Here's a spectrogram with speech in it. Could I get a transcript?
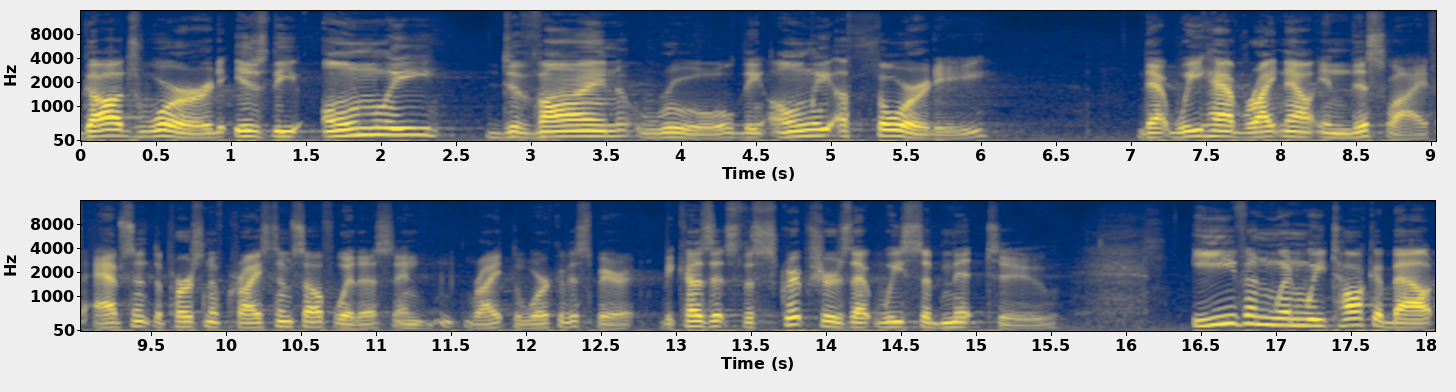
God's Word is the only divine rule, the only authority that we have right now in this life, absent the person of Christ Himself with us and, right, the work of His Spirit, because it's the Scriptures that we submit to, even when we talk about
